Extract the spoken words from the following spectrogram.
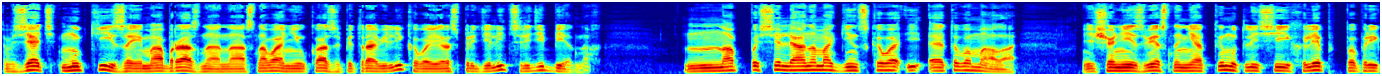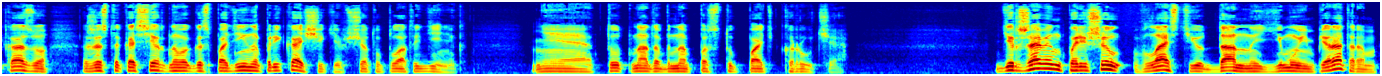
взять муки взаимообразно на основании указа Петра Великого и распределить среди бедных. Но поселянам Агинского и этого мало. Еще неизвестно, не отымут ли сей хлеб по приказу жестокосердного господина приказчики в счет уплаты денег. Нет, тут надо бы поступать круче. Державин порешил властью, данной ему императором,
